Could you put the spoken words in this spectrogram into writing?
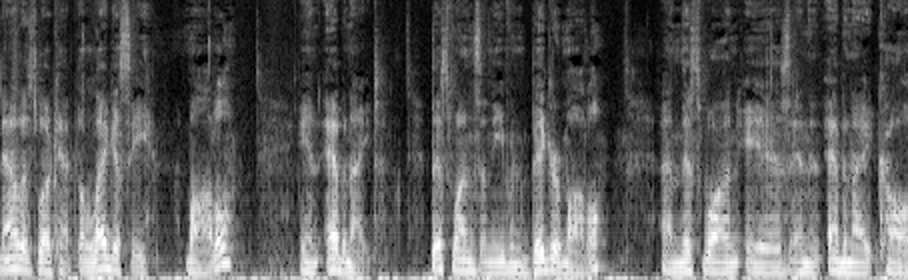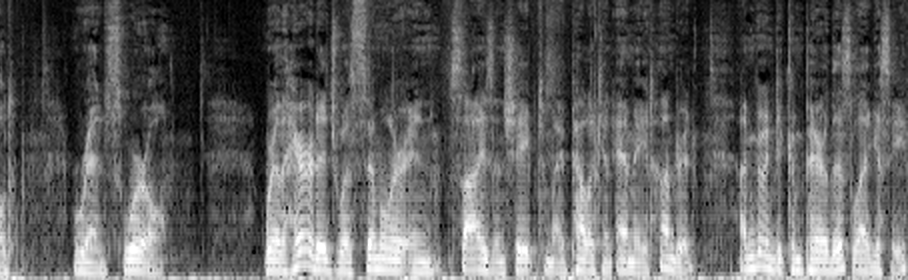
now let's look at the Legacy model in Ebonite. This one's an even bigger model, and this one is in an Ebonite called Red Swirl. Where the Heritage was similar in size and shape to my Pelikan M800, I'm going to compare this Legacy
